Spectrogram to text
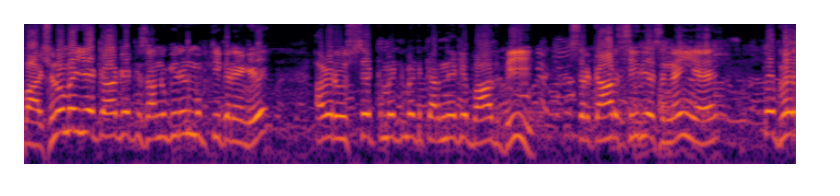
भाषणों में ये कहा कि किसानों की ऋण मुक्ति करेंगे। अगर उससे कमिटमेंट करने के बाद भी सरकार सीरियस नहीं है तो फिर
